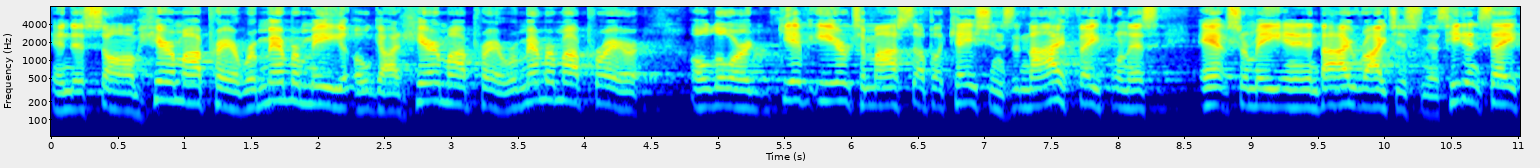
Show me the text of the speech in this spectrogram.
in this psalm. Hear my prayer. Remember me, O God. Hear my prayer. Remember my prayer, O Lord. Give ear to my supplications. In thy faithfulness, answer me, and in thy righteousness. He didn't say,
